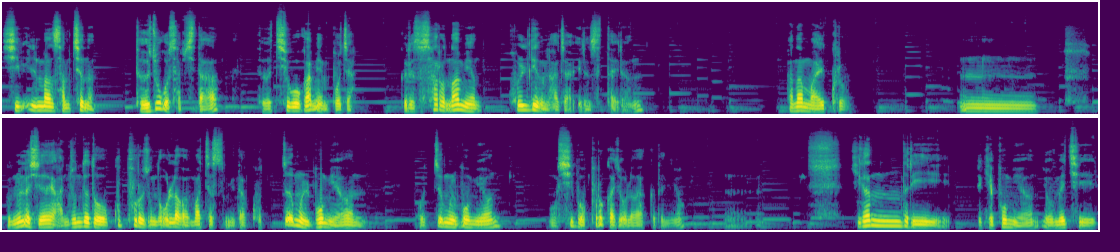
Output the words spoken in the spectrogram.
11만 3천 원 더 주고 삽시다. 더 치고 가면 보자. 그래서 살아나면 홀딩을 하자. 이런 스타일은 하나 마이크로 음 금요일 시장이 안 좋은데도 9% 정도 올라가 마쳤습니다. 고점을 보면 고점을 보면 뭐 15%까지 올라갔거든요. 음, 기관들이 이렇게 보면 요 며칠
